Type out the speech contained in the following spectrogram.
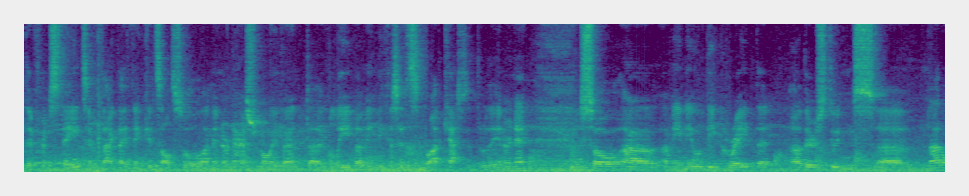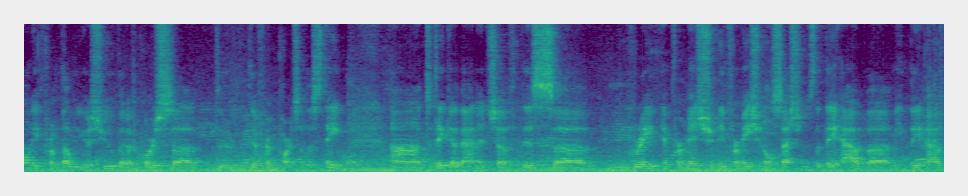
different states. In fact, I think it's also an international event, I believe, I mean, because it's broadcasted through the internet. So, uh, I mean, it would be great that other students, not only from WSU, but of course, to different parts of the state, to take advantage of this great information informational sessions that they have. Uh, I mean, they have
